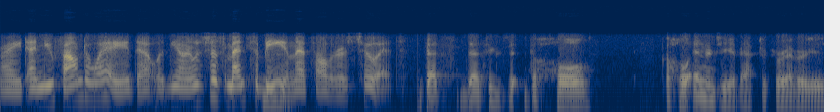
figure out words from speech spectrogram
right. And you found a way that was, you know, it was just meant to be, Yeah. and that's all there is to it. That's that's exa- the whole the whole energy of After Forever is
